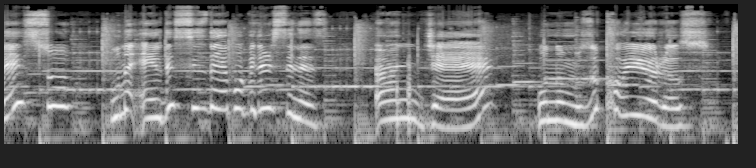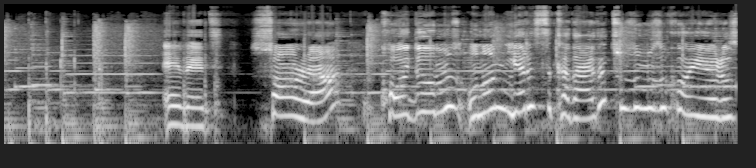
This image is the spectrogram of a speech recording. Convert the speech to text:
ve su. Bunu evde siz de yapabilirsiniz. Önce unumuzu koyuyoruz. Evet. Sonra koyduğumuz unun yarısı kadar da tuzumuzu koyuyoruz.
